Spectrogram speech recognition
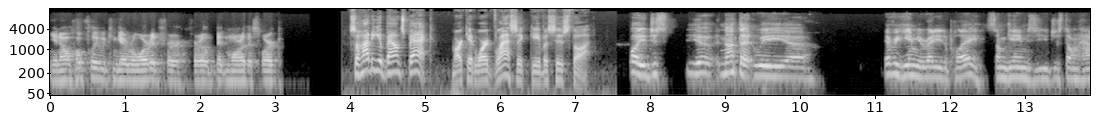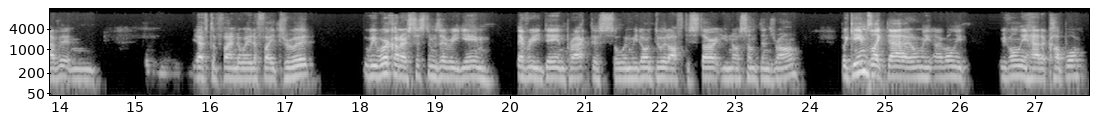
you know, hopefully we can get rewarded for for a bit more of this work. So how do you bounce back? Marc-Edouard Vlasic gave us his thought. Well, you just yeah, not that we uh, every game you're ready to play. Some games you just don't have it, and you have to find a way to fight through it. We work on our systems every game, every day in practice. So when we don't do it off the start, you know something's wrong. But games like that, I only, I've only, we've only had a couple,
